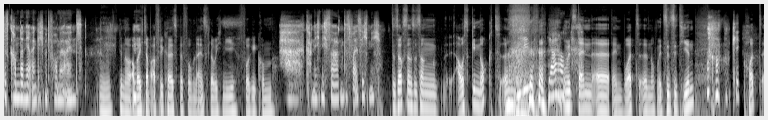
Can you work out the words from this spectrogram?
Das kam dann ja eigentlich mit Formel 1. Mhm, genau, aber mhm. ich glaube, Afrika ist bei Formel 1, glaube ich, nie vorgekommen. Ah, kann ich nicht sagen, das weiß ich nicht. Du sagst dann sozusagen ausgenockt, mhm, ja. um jetzt dein, äh, dein Wort äh, nochmal zu zitieren. okay. Hat, äh,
